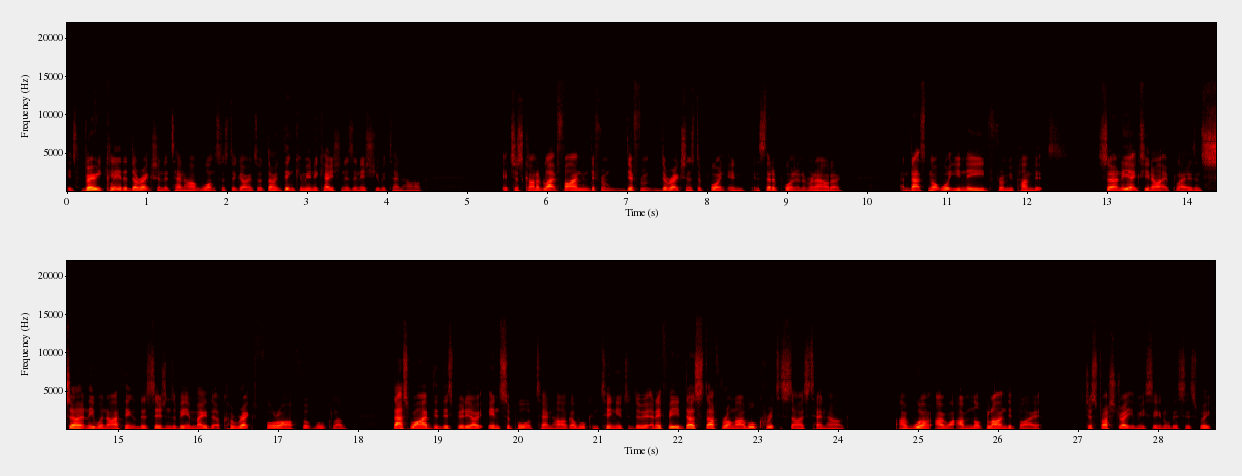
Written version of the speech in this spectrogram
it's very clear the direction that Ten Hag wants us to go in. So don't think communication is an issue with Ten Hag. It's just kind of like finding different different directions to point in instead of pointing at Ronaldo. And that's not what you need from your pundits. Certainly ex United players, and certainly when I think the decisions are being made that are correct for our football club. That's why I did this video in support of Ten Hag. I will continue to do it. And if he does stuff wrong, I will criticize Ten Hag. I won't, I, I'm not blinded by it. It's just frustrating me seeing all this this week.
